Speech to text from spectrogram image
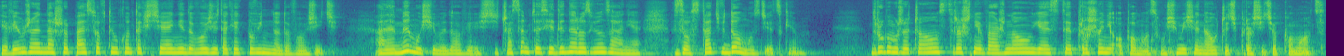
Ja wiem, że nasze państwo w tym kontekście nie dowozi tak, jak powinno dowozić. Ale my musimy dowieść. I czasem to jest jedyne rozwiązanie. Zostać w domu z dzieckiem. Drugą rzeczą strasznie ważną jest proszenie o pomoc. Musimy się nauczyć prosić o pomoc.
